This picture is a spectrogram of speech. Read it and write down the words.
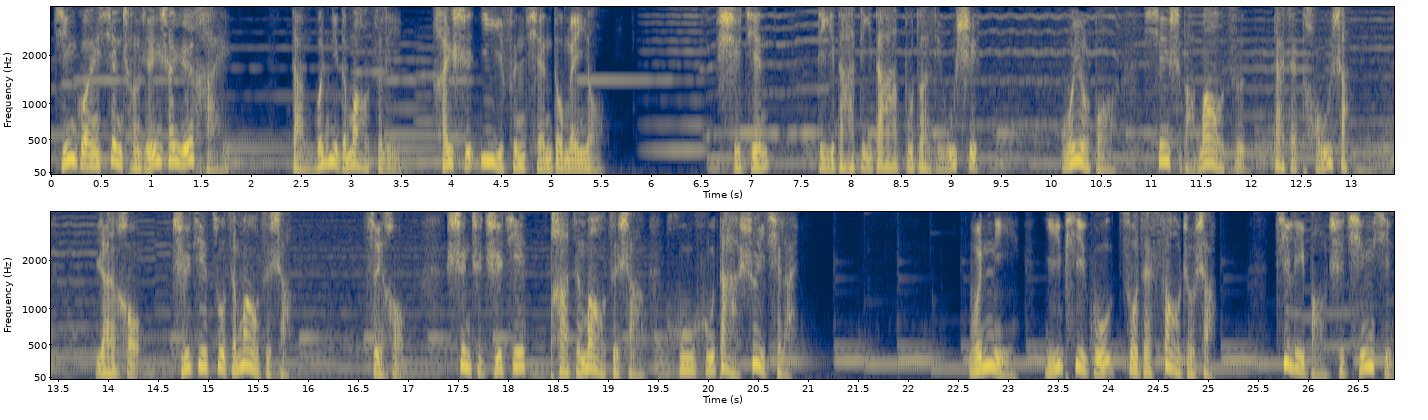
尽管现场人山人海，但温妮的帽子里还是一分钱都没有。时间滴答滴答不断流逝，威尔伯先是把帽子戴在头上，然后直接坐在帽子上，最后甚至直接趴在帽子上呼呼大睡起来。温妮一屁股坐在扫帚上，尽力保持清醒。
